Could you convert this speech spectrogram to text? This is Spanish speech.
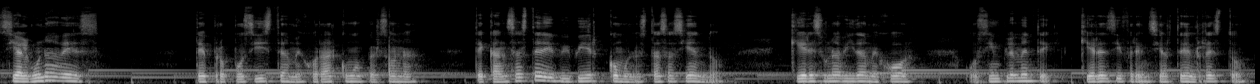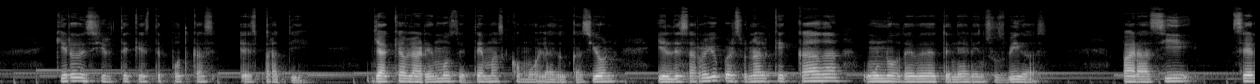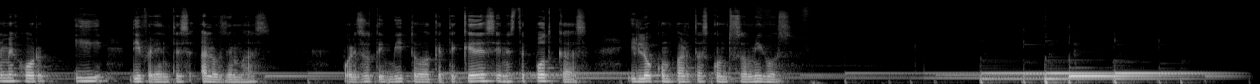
Si alguna vez te propusiste a mejorar como persona, te cansaste de vivir como lo estás haciendo, quieres una vida mejor o simplemente quieres diferenciarte del resto, quiero decirte que este podcast es para ti, ya que hablaremos de temas como la educación y el desarrollo personal que cada uno debe de tener en sus vidas, para así ser mejor y diferentes a los demás. Por eso te invito a que te quedes en este podcast y lo compartas con tus amigos.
